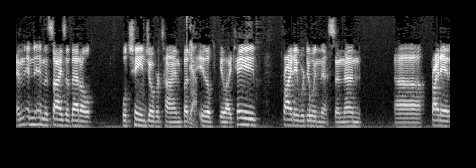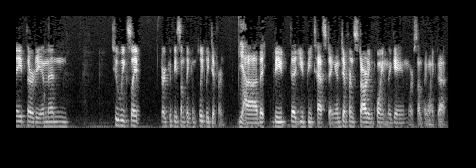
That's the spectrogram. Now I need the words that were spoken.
and and and the size of that'll will change over time, but Yeah. it'll be like, hey, Friday we're doing this, and then uh, Friday at eight thirty, and then two weeks later it could be something completely different. Yeah. uh, that you'd be that you'd be testing a different starting point in the game or something like that.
